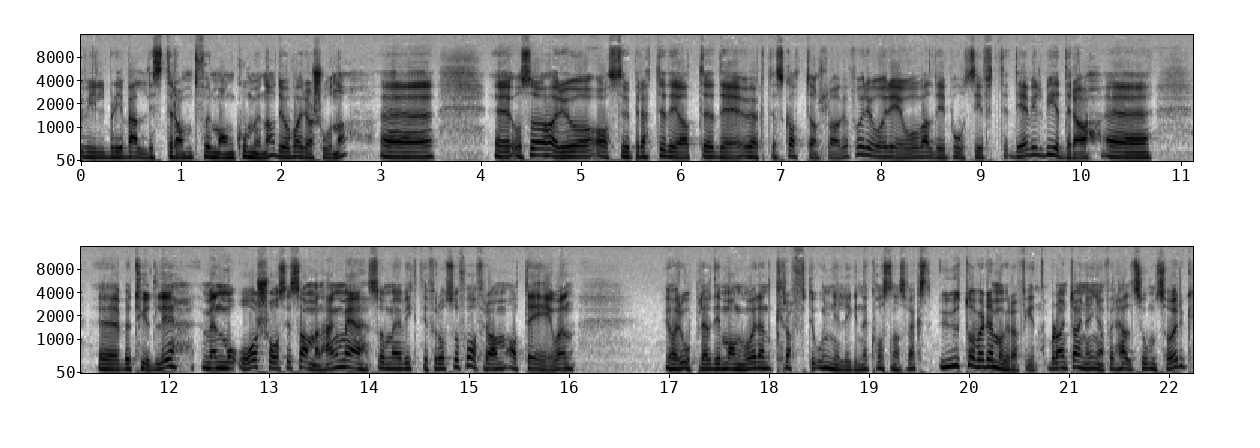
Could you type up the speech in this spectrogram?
vil bli veldig stramt for mange kommuner. Det er jo variasjoner. Og så har jo Astrup rett i det at det økte skatteanslaget for i år er jo veldig positivt. Det vil bidra betydelig, men må òg ses i sammenheng med, som er viktig for oss å få fram, at det er jo en vi har opplevd i mange år en kraftig underliggende kostnadsvekst utover demografien, bl.a. innenfor helse og omsorg.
